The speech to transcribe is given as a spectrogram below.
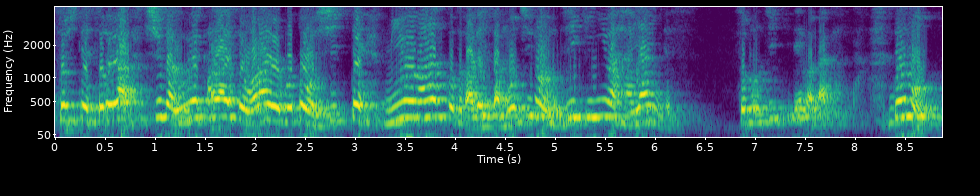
そしてそれは主が上乾いておられることを知って身を鳴らすことができた。もちろん時期には早いんです。その時期ではなかった。でも、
